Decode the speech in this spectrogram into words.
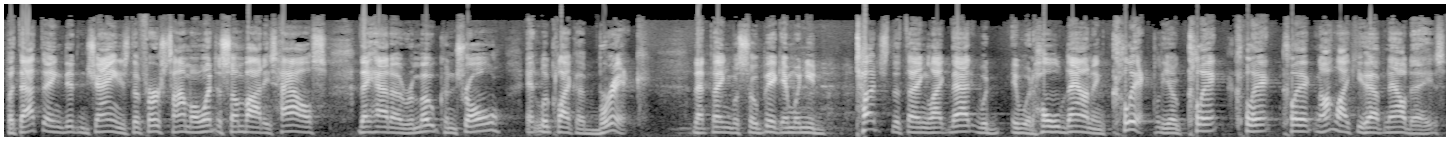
But that thing didn't change. The first time I went to somebody's house, they had a remote control. It looked like a brick. That thing was so big. And when you touch the thing like that, it would, it would hold down and click, you know, click, click, click, not like you have nowadays.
